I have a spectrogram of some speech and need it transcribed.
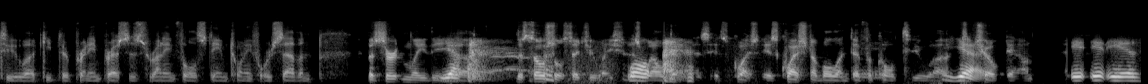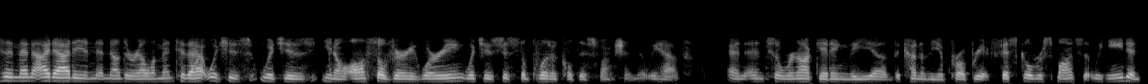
to uh, keep their printing presses running full steam 24/7. But certainly the yeah. Uh, the social situation well, as well Dan, is is, quest- is questionable and difficult to, uh, yeah. to choke down. It, it is, and then I'd add in another element to that, which is which is you know also very worrying, which is just the political dysfunction that we have and and so we're not getting the uh, the kind of the appropriate fiscal response that we need. And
